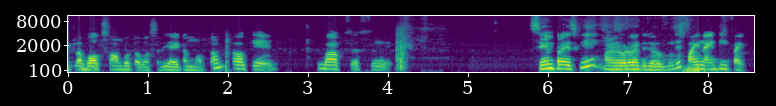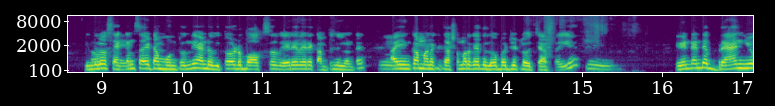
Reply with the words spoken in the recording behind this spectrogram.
ఇట్లా బాక్స్ కాంబోతో వస్తుంది ఐటమ్ మొత్తం. ఓకే. బాక్స్ వస్తుంది. సేమ్ ప్రైస్కి మనం ఇవ్వడం అయితే జరుగుతుంది ఫైవ్ నైన్టీ ఫైవ్ ఇందులో. సెకండ్స్ ఐటమ్ ఉంటుంది అండ్ వితౌట్ బాక్స్ వేరే వేరే కంపెనీలు ఉంటాయి మ్మ్. అవి ఇంకా మనకి కస్టమర్కి అయితే లో బడ్జెట్లో వచ్చేస్తాయి మ్మ్. ఏంటంటే బ్రాండ్ న్యూ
